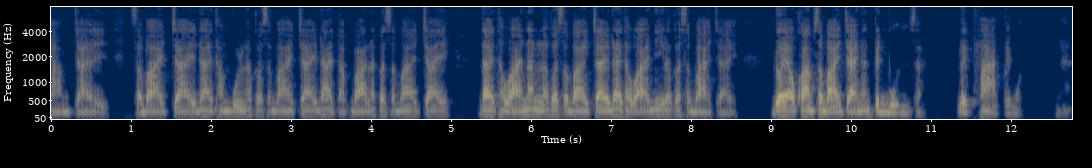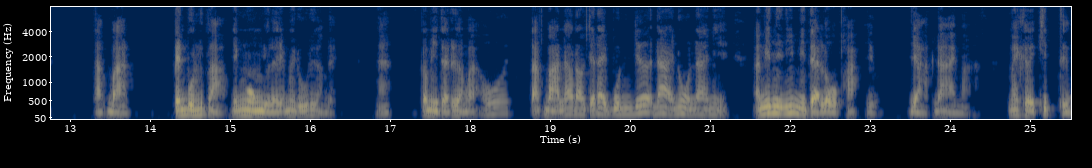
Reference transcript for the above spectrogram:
ตามใจ สบายใจได้ทำบุญแล้วก็สบายใจ ได้ตักบาตรแล้วก็สบายใจ ได้ถวายนั่นแล้วก็สบายใจ ได้ถวายนี่แล้วก็สบายใจ โดยเอาความสบายใจนั้นเป็นบุญซะเลยพลาดไปหมดนะตักบาตร เป็นบุญหรือเปล่า ยังงงอยู่เลยยังไม่รู้เรื่องเลยนะก็มีแต่เรื่องว่า โอ้ตักบาตรแล้วเราจะได้บุญเยอะได้นู่นได้นี่อันนี้นี่มีแต่โลภะอยู่ อยากได้มา ไม่เคยคิดถึง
